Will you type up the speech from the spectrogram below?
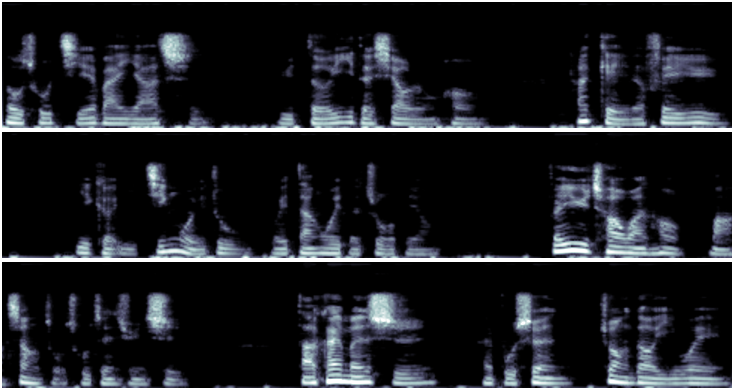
露出洁白牙齿与得意的笑容后，他给了飞玉一个以经纬度为单位的坐标。飞玉抄完后，马上走出侦讯室，打开门时还不慎撞到一位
